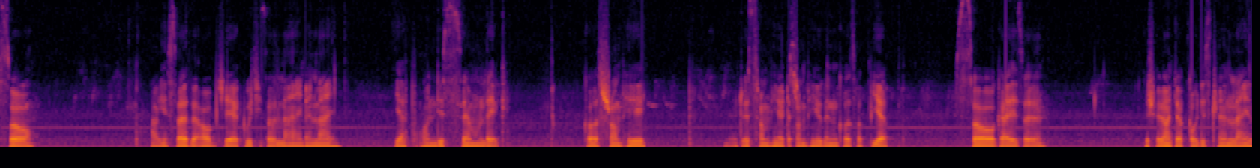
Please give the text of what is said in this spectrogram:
so I'll insert the object which is a line and line. Yep on this same leg. Goes from here it is from here to from here then goes up. Yep. So guys uh, if I want to about this trend line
